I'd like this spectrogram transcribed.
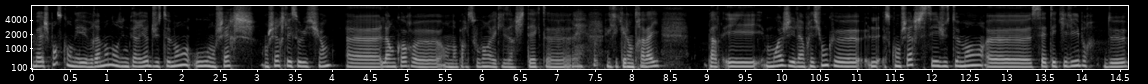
Bah, je pense qu'on est vraiment dans une période, justement, où on cherche, on cherche les solutions. Euh, là encore, on en parle souvent avec les architectes avec lesquels on travaille. Et moi, j'ai l'impression que ce qu'on cherche, c'est justement cet équilibre de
